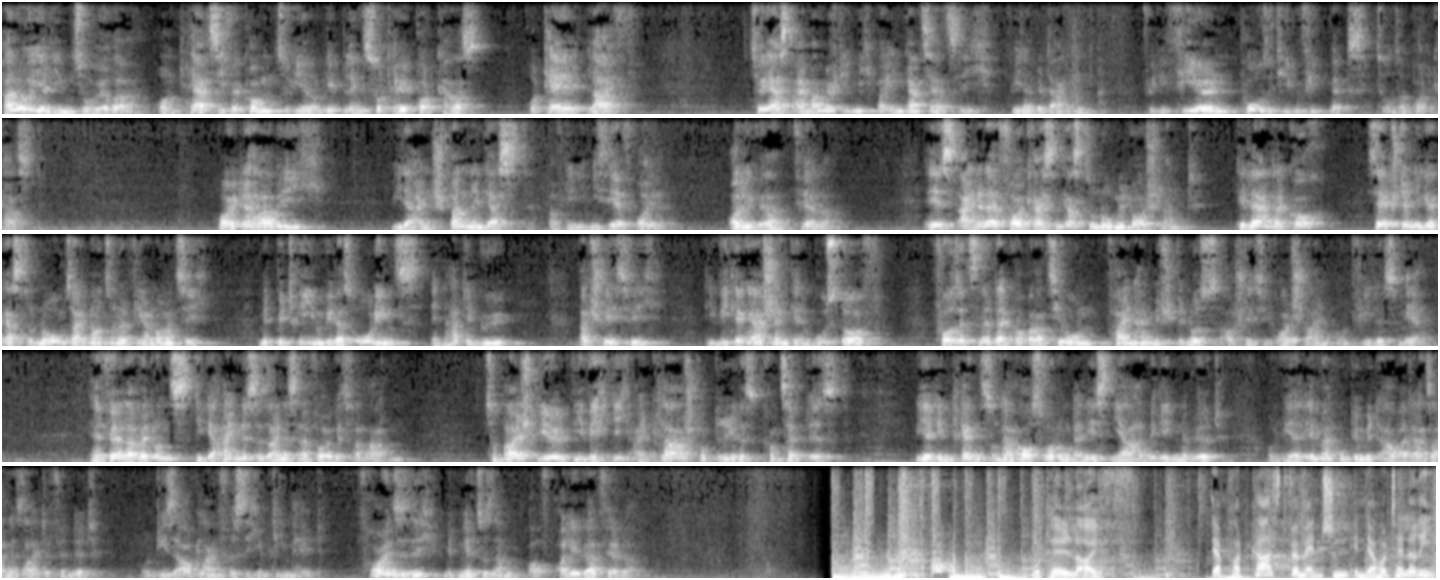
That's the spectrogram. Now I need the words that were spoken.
Hallo ihr lieben Zuhörer und herzlich willkommen zu Ihrem Lieblingshotel-Podcast Hotel Live. Zuerst einmal möchte ich mich bei Ihnen ganz herzlich wieder bedanken für die vielen positiven Feedbacks zu unserem Podcast. Heute habe ich wieder einen spannenden Gast, auf den ich mich sehr freue. Oliver Ferler. Er ist einer der erfolgreichsten Gastronomen in Deutschland, gelernter Koch, selbstständiger Gastronom seit 1994 mit Betrieben wie das Odins in Hattebü bei Schleswig, die Wikinger Schenke in Bußdorf, Vorsitzender der Kooperation Feinheimisch Genuss aus Schleswig-Holstein und vieles mehr. Herr Ferler wird uns die Geheimnisse seines Erfolges verraten. Zum Beispiel, wie wichtig ein klar strukturiertes Konzept ist, wie er den Trends und Herausforderungen der nächsten Jahre begegnen wird und wie er immer gute Mitarbeiter an seiner Seite findet und diese auch langfristig im Team hält. Freuen Sie sich mit mir zusammen auf Oliver Ferler. Hotel Live. Der Podcast für Menschen in der Hotellerie.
